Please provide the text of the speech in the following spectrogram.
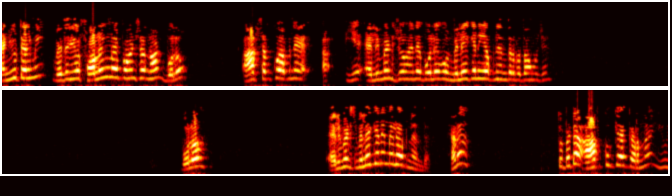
and you tell me whether you are following my points or not बोलो। आप सबको अपने ये एलिमेंट जो मैंने बोले वो मिले कि नहीं अपने अंदर बताओ मुझे। बोलो। एलिमेंट्स मिले कि नहीं मिले अपने अंदर है ना? तो बेटा आपको क्या करना you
